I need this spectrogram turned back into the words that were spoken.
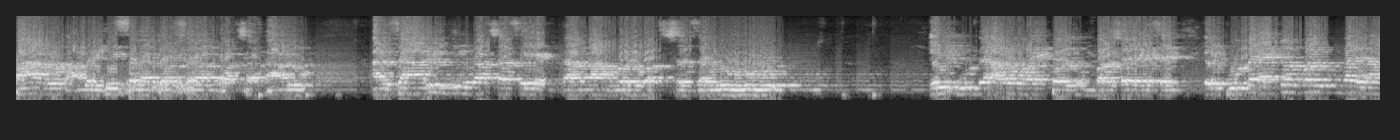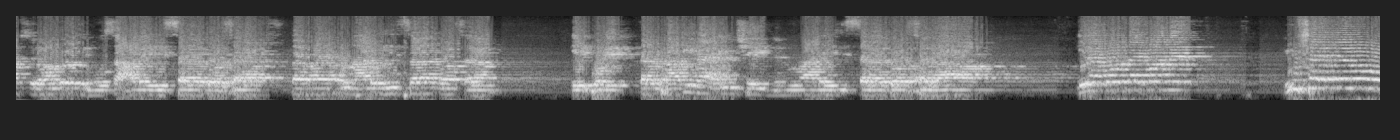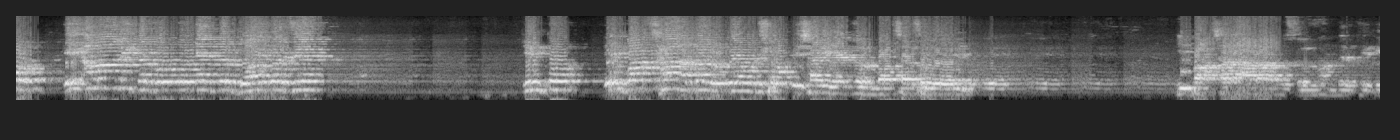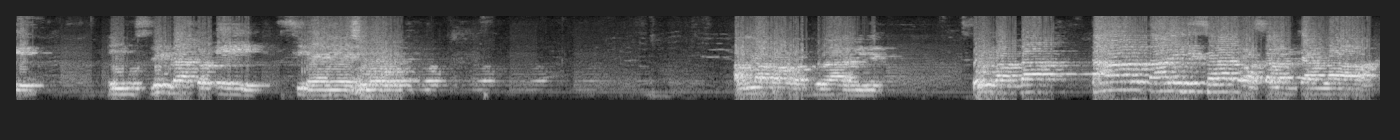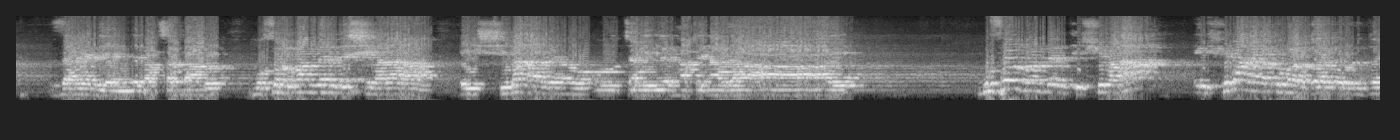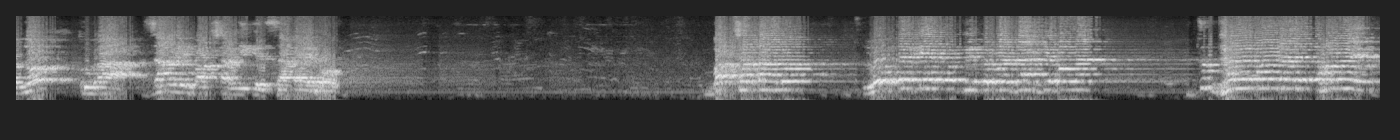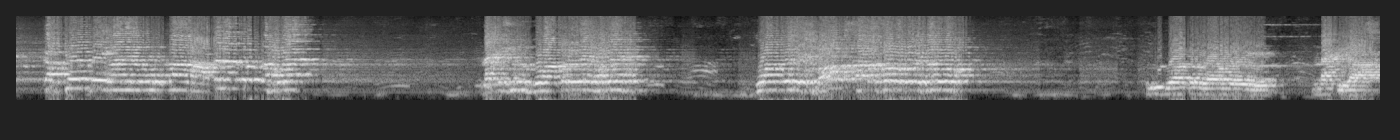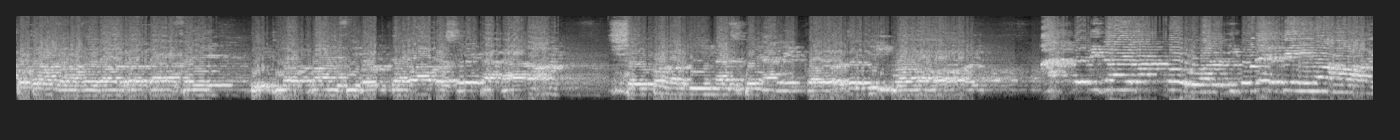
তারুক আলাইহিস সালাতু ওয়াসসালাম বাদশাহ তারুক আর জালিম যিনি বাদশাহ ছিলেন, তার নাম হলো বাদশাহ জালুল। এর পূর্বে আরও অনেক পয়গম্বর চলে গেছেন। এর পূর্বে একজন পয়গম্বরের নাম ছিল হযরত মুসা আলাইহিস সালাতু ওয়াসসালাম, তার ভাই হারুন আলাইহিস সালাতু ওয়াসসালাম। এরপরে তার ভাবি নাইম সেই নূহ আলাইহিস সালাতু ওয়াসসালাম। এরা পর্দায় ইবনে নূর এই আমারিকা গোত্রকে একজন জয় কিন্তু এই বাদশা তার তেমন শক্তিশালী একজন বাদশা ছিলেন এই বাদশাটা আবার মুসলমানদের থেকে এই মুসলিম রাষ্ট্রকে ছিনিয়ে নিয়েছিল। আল্লাহ রব্বুল আলামিনের ওই বান্দা তার সালাতু সালামকে আল্লাহ জানিয়ে দিলেন যে মুসলমানদের যে সীমানা এই সীমানা যেন হাতে না যায়। মুসলমানদের যে সীমানা এই সীমানাটা তোমার জয় করার জন্য, তোমরা জালিম বাদশার দিকে ঝাঁকাইব বাচ্চা তাহলে লোকদেরকে একত্রিত করে ডাক দিয়ে যুদ্ধের ময়দানে যেতে হবে, কাফের বেঈমানের মোকাবেলা করতে হবে। নাকি শুধু দোয়া করলে হবে? দোয়া করে সব সারাসর করে ফেলব। শুধু দোয়া করলে হবে, নাকি রাজপথের মাঝে মাঝে দেওয়া দরকার আছে? বিপ্লব মানে জীবন দেওয়া বসে টাকা নয়। সে কোনদিন না কর যদি ভয়। আর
